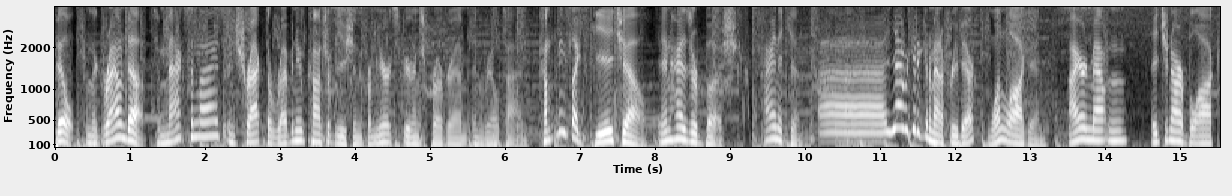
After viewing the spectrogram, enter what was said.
built from the ground up to maximize and track the revenue contribution from your experience program in real time. Companies like DHL, Anheuser-Busch, Heineken, uh, yeah, we get a good amount of free beer. OneLogin, Iron Mountain, H&R Block,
